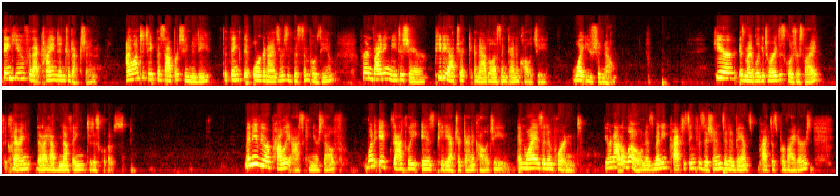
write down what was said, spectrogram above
Thank you for that kind introduction. I want to take this opportunity to thank the organizers of this symposium for inviting me to share Pediatric and Adolescent Gynecology, What You Should Know. Here is my obligatory disclosure slide declaring that I have nothing to disclose. Many of you are probably asking yourself, what exactly is pediatric gynecology and why is it important? You're not alone, as many practicing physicians and advanced practice providers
